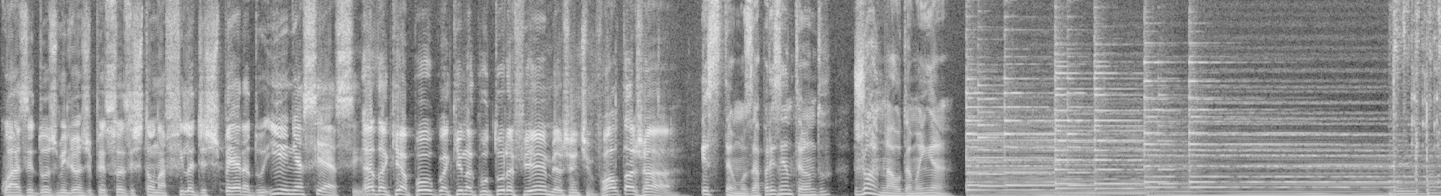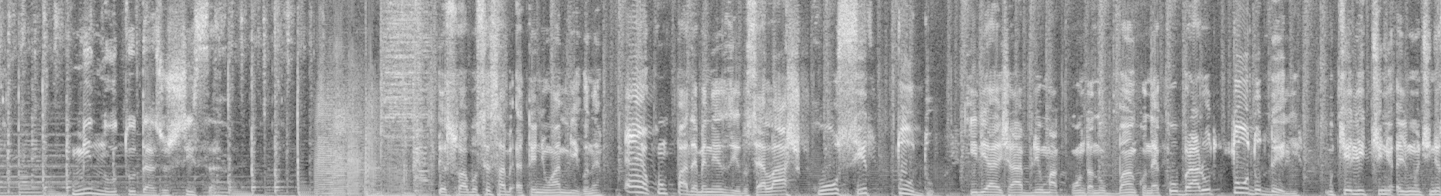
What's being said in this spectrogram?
Quase 2 milhões de pessoas estão na fila de espera do INSS. É daqui a pouco aqui na Cultura FM, a gente volta já. Estamos apresentando Jornal da Manhã. Minuto da Justiça. Pessoal, você sabe, eu tenho um amigo, né? É, o compadre Benezido. Você lascou-se tudo. Queria já abrir uma conta no banco, né? Cobraram tudo dele. O que ele tinha, ele não tinha,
